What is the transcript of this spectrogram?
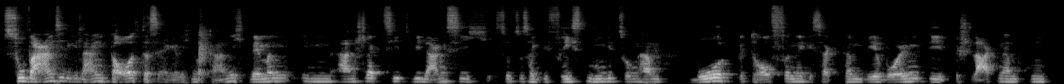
so wahnsinnig lang dauert das eigentlich noch gar nicht, wenn man in Anschlag zieht, wie lang sich sozusagen die Fristen hingezogen haben, wo Betroffene gesagt haben, wir wollen die beschlagnahmten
